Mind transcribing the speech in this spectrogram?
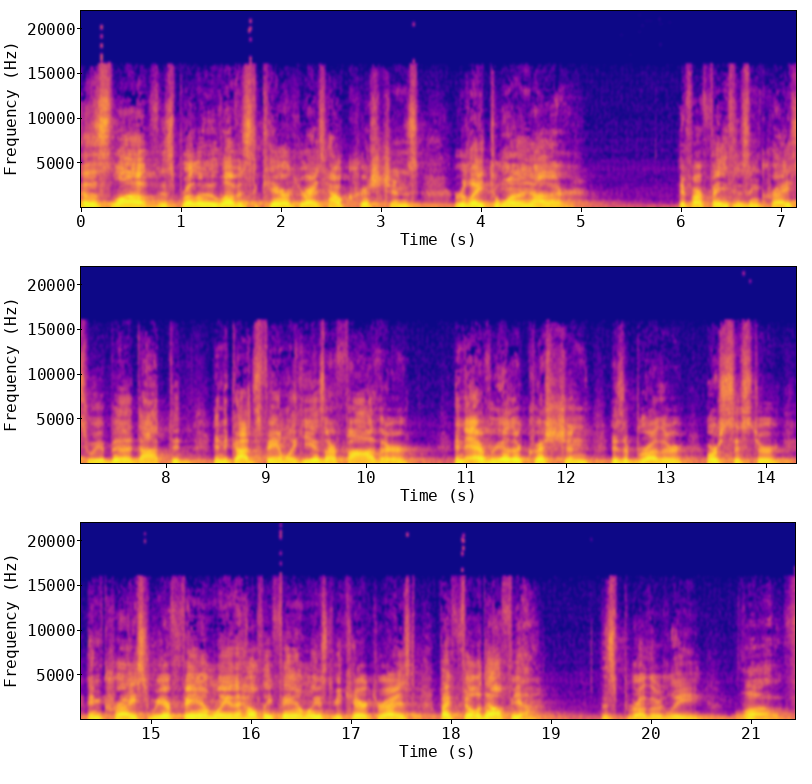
Now, this love, this brotherly love, is to characterize how Christians relate to one another. If our faith is in Christ, we have been adopted into God's family. He is our Father, and every other Christian is a brother or sister in Christ. We are family, and a healthy family is to be characterized by Philadelphia, this brotherly love.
